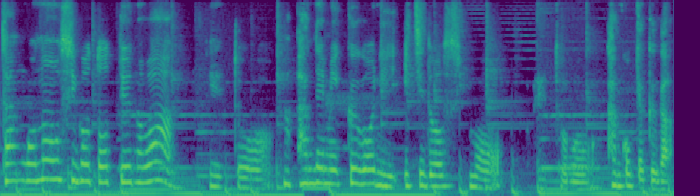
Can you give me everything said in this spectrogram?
単語の仕事っていうのは、えーとまあ、パンデミック後に一度もう、えー、と観光客が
